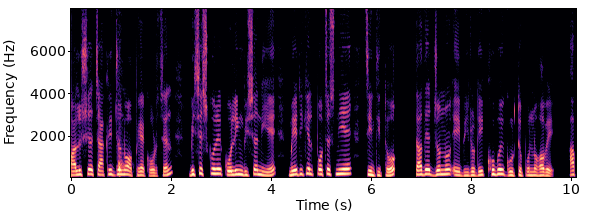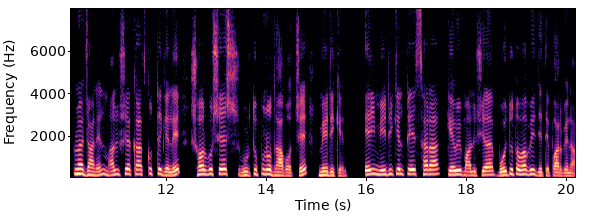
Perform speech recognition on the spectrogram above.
মালয়েশিয়ার চাকরির জন্য অপেক্ষা করছেন, বিশেষ করে কোলিং ভিসা নিয়ে, মেডিকেল প্রসেস নিয়ে চিন্তিত, তাদের জন্য এই ভিডিওটি খুবই গুরুত্বপূর্ণ হবে। আপনারা জানেন মালয়েশিয়া কাজ করতে গেলে সর্বশেষ গুরুত্বপূর্ণ ধাপ হচ্ছে মেডিকেল। এই মেডিকেল টেস্ট ছাড়া কেউই মালয়েশিয়া বৈধতভাবে যেতে পারবে না।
